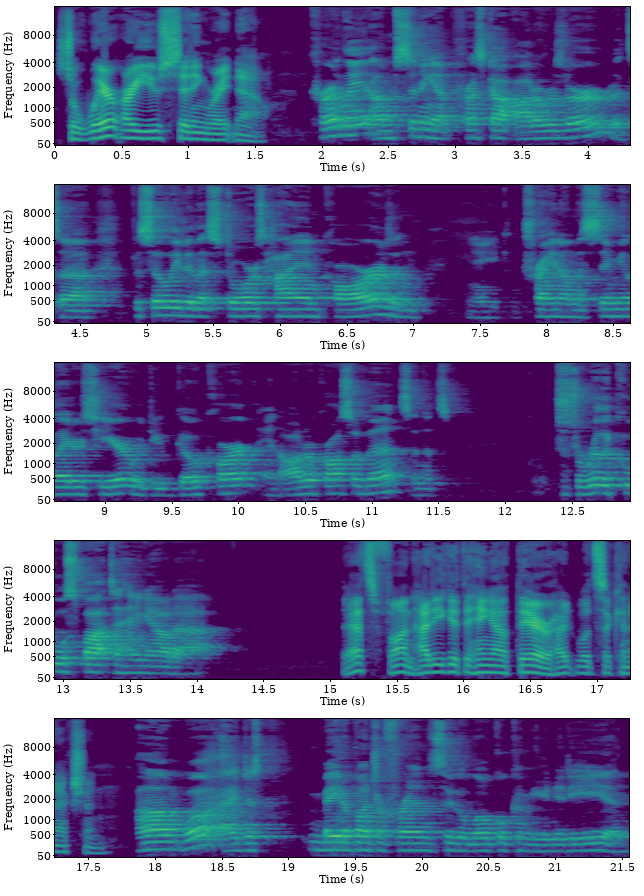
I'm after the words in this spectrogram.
So, where are you sitting right now? Currently, I'm sitting at Prescott Auto Reserve. It's a facility that stores high end cars, and you, know, you can train on the simulators here. We do go kart and autocross events, and it's just a really cool spot to hang out at. That's fun. How do you get to hang out there? How, what's the connection? Um, well, I just made a bunch of friends through the local community and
